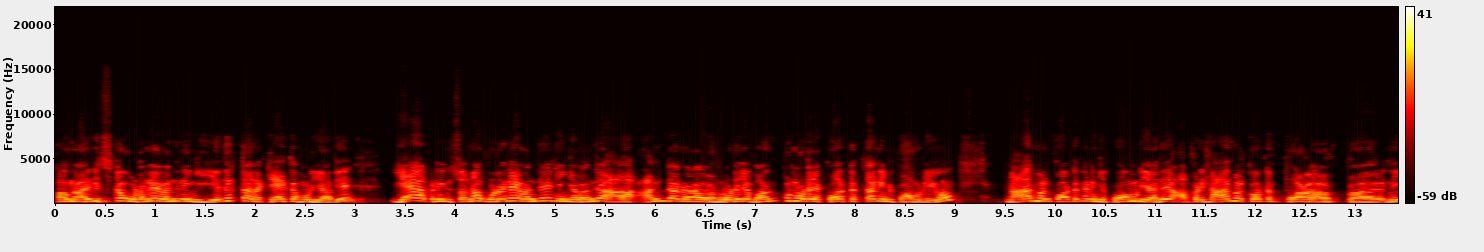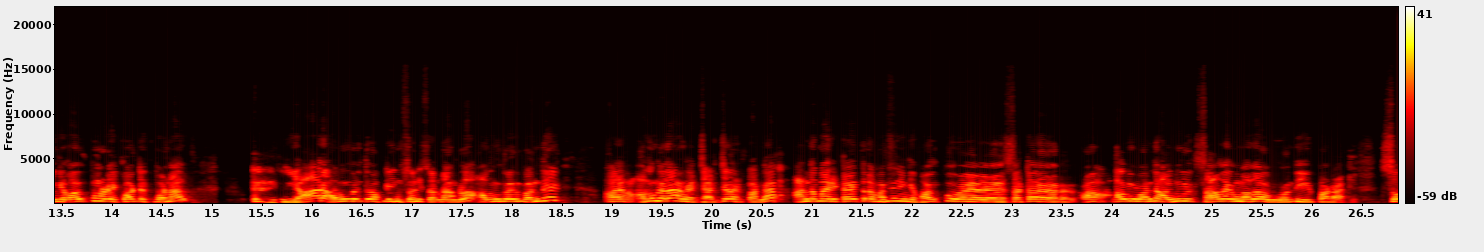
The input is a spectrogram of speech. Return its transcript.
அவங்க அறிவிச்சுட்டா உடனே வந்து நீங்க எதிர்த்து அதை கேட்க முடியாது. ஏன் அப்படின்னு சொன்னா உடனே வந்து நீங்க வந்து அ- அந்த வகுப்பினுடைய கோர்ட்டுக்கு தான் நீங்க போக முடியும். நார்மல் கோட்டுக்கு நீங்க போக முடியாது. அப்படி நார்மல் கோட்டைக்கு போற நீங்க வகுப்பினுடைய கோர்ட்டுக்கு போனால் யார் அவங்களுக்கு அப்படின்னு சொல்லி சொன்னாங்களோ அவங்களுக்கு வந்து அவங்க தான் அங்கே ஜட்ஜா இருப்பாங்க. அந்த மாதிரி டயத்துல வந்து நீங்க வகுப்பு சட்ட அவங்க வந்து அவங்களுக்கு சாதகமாக தான் அவங்க வந்து இருப்பாங்க. ஸோ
